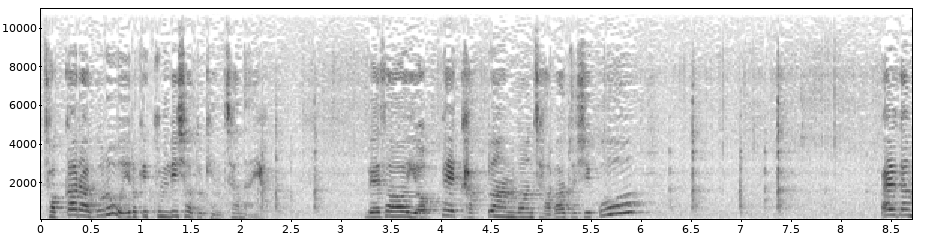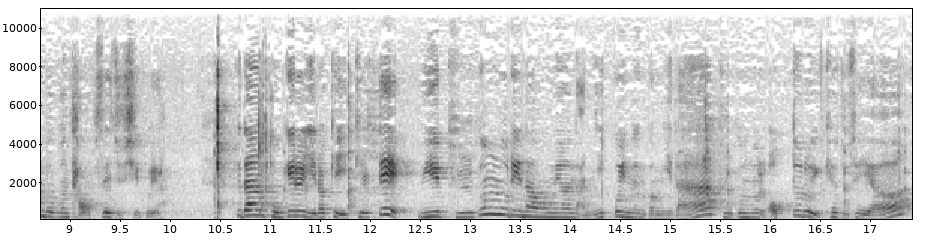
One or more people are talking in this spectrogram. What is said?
젓가락으로 이렇게 굴리셔도 괜찮아요. 그래서 옆에 각도 한번 잡아주시고 빨간 부분 다 없애주시고요. 그 다음 고기를 이렇게 익힐 때 위에 붉은 물이 나오면 안 익고 있는 겁니다. 붉은 물 없도록 익혀주세요.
